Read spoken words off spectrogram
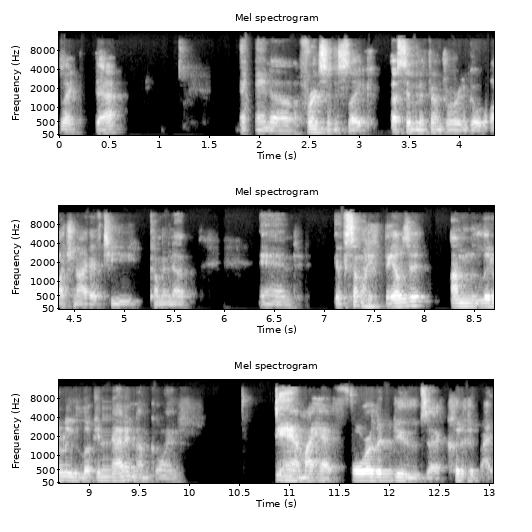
like that. And uh, for instance, like us MFMs, we're going to go watch an IFT coming up. And if somebody fails it, I'm literally looking at it and I'm going, damn, I had four other dudes that could have, I,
